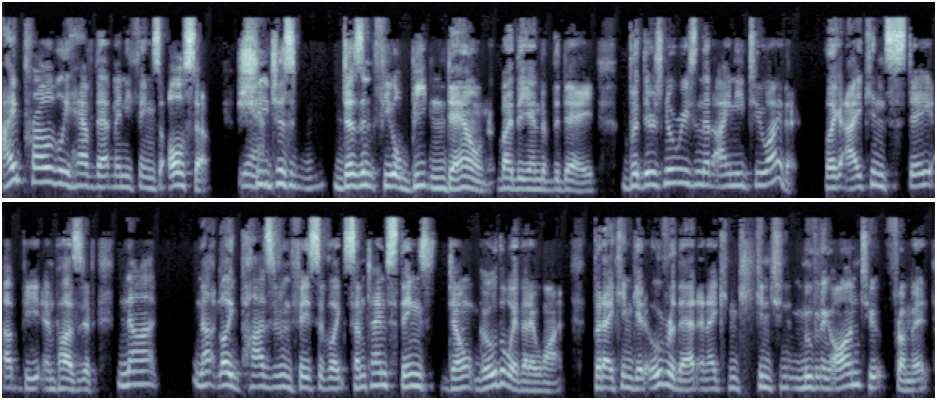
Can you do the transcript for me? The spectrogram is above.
I probably have that many things also. Yeah. She just doesn't feel beaten down by the end of the day, but there's no reason that I need to either. Like I can stay upbeat and positive, not not like positive in the face of like sometimes things don't go the way that I want, but I can get over that and I can continue moving on to from it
